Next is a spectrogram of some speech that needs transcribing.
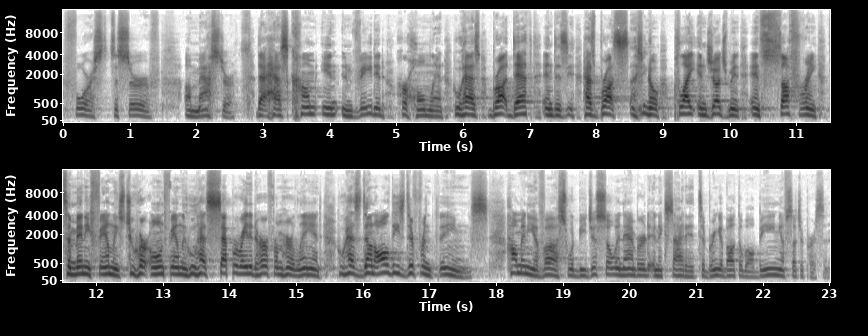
forced to serve a master that has come in, invaded her homeland, who has brought death and disease, has brought, you know, plight and judgment and suffering to many families, to her own family, who has separated her from her land, who has done all these different things. How many of us would be just so enamored and excited to bring about the well being of such a person?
